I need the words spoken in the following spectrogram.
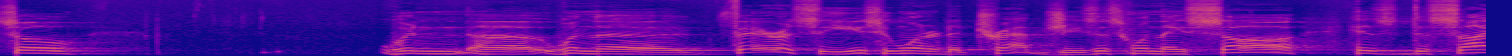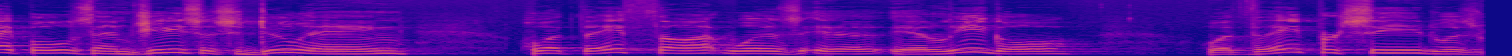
So when, uh, when the Pharisees who wanted to trap Jesus, when they saw his disciples and Jesus doing what they thought was I- illegal, what they perceived was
